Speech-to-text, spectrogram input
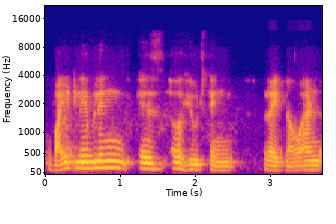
White labeling is a huge thing right now, and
